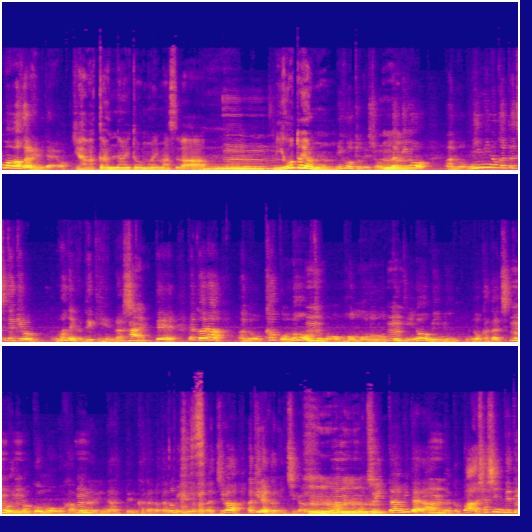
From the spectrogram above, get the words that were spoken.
んま分からへんみたいよ。いやわかんないと思いますわ。見事やもん。見事でしょ、うん。だけどあの耳の形だけは真似ができへんらしくって、だからあの過去の,、うん。その本物の時の耳の形と、うん今ゴムをおかぶらになってる方々の耳の形は明らかに違うっていうのは、うんもうツイッター見たら、うん。なんかバー写真出てき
